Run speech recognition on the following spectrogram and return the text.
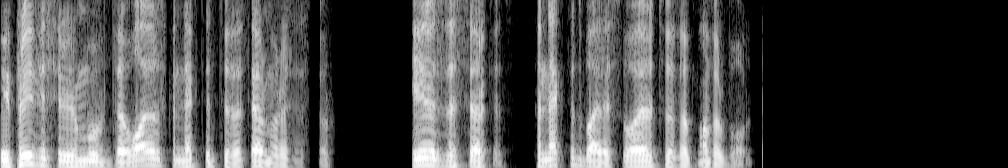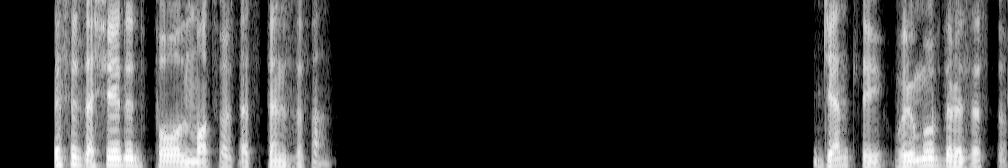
We previously removed the wires connected to the thermal resistor. Here is the circuit, connected by this wire to the motherboard. This is a shaded pole motor that spins the fan. Gently, we remove the resistor.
